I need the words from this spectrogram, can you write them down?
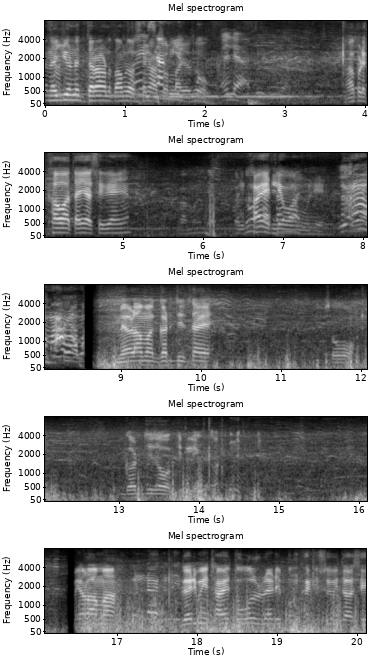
અને હજુ નથી ધરાવવાનું તો આમ તો સેનાસોર લાગ્યો આપણે ખાવા તૈયાર છીએ અહીંયા. ખાય જ લેવાનું છે. મેળામાં ગરદી થાય. તો ગરદી જો કેટલી. મેળામાં ગરમી થાય તો ઓલરેડી પંખાની સુવિધા છે.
